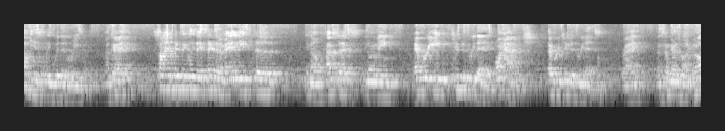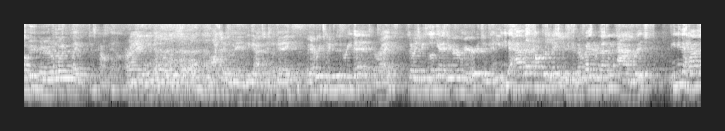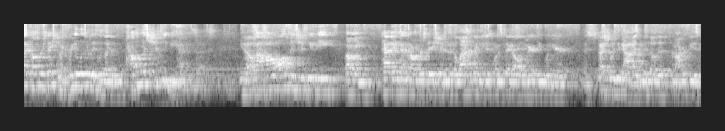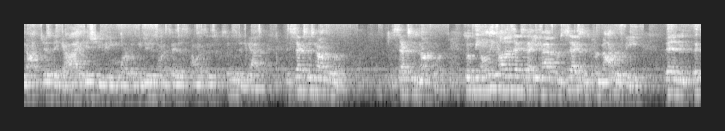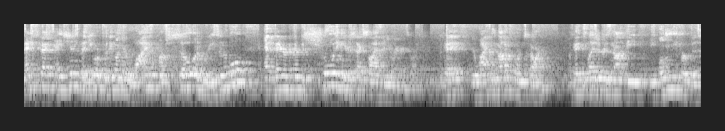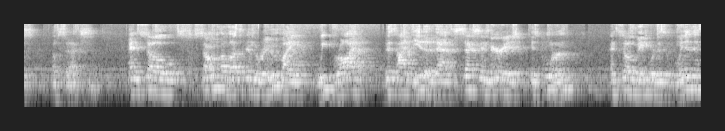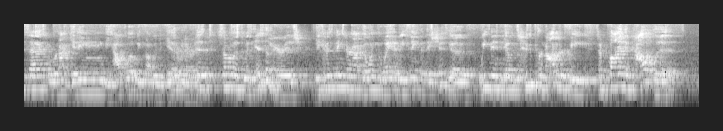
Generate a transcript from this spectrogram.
Obviously within reason, okay? Scientifically, they say that a man needs to, you know, have sex, you know what I mean, every two to three days, on average, every two to three days, right? And some guys are like, no, me, man, I'm like, like, just calm down, all right? You know, macho man, we got you, okay? But every two to three days, all right? So as you look at your marriage, and, and you need to have that conversation because everybody's that's an average. You need to have that conversation, like realistically, like how much should we be having sex? You know, how, how often should we be um, having that conversation? And then the last thing we just want to say to all the married people in here, especially the guys, even though that pornography is not just a guy issue anymore, but we do just want to say this, I want to say this specifically to the guys, that sex is not porn. Sex is not porn. So if the only context that you have for sex is pornography, then the expectations that you are putting on your wife are so unreasonable and they're, they're destroying your sex life and your marriage life. Okay? Your wife is not a porn star. Okay? Pleasure is not the, the only purpose of sex. And so some of us in the room, like, we brought this idea that sex in marriage is porn. And so maybe we're disappointed in sex, or we're not getting the output we thought we would get, or whatever it is. Some of us within the marriage, because things are not going the way that we think that they should go, we then go to pornography to find an outlet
